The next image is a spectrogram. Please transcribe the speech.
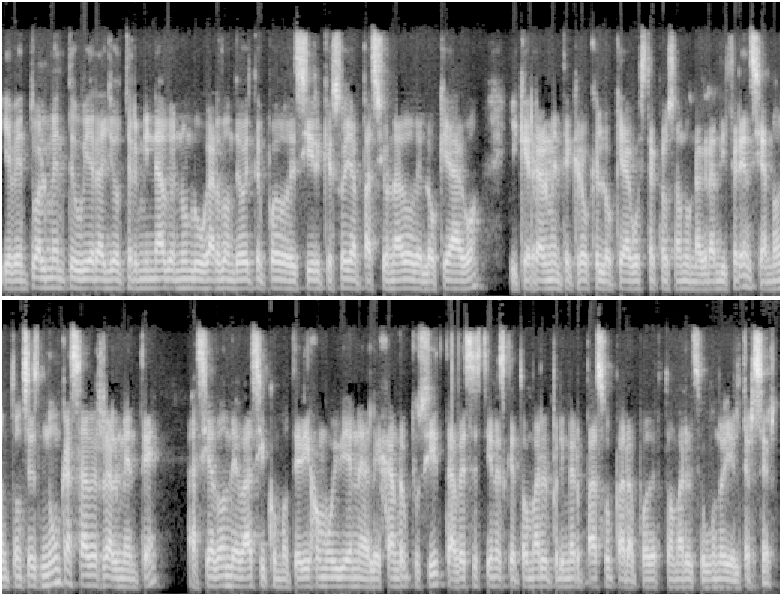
y eventualmente hubiera yo terminado en un lugar donde hoy te puedo decir que soy apasionado de lo que hago y que realmente creo que lo que hago está causando una gran diferencia, ¿no? Entonces nunca sabes realmente hacia dónde vas y como te dijo muy bien Alejandro, pues sí, a veces tienes que tomar el primer paso para poder tomar el segundo y el tercero.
